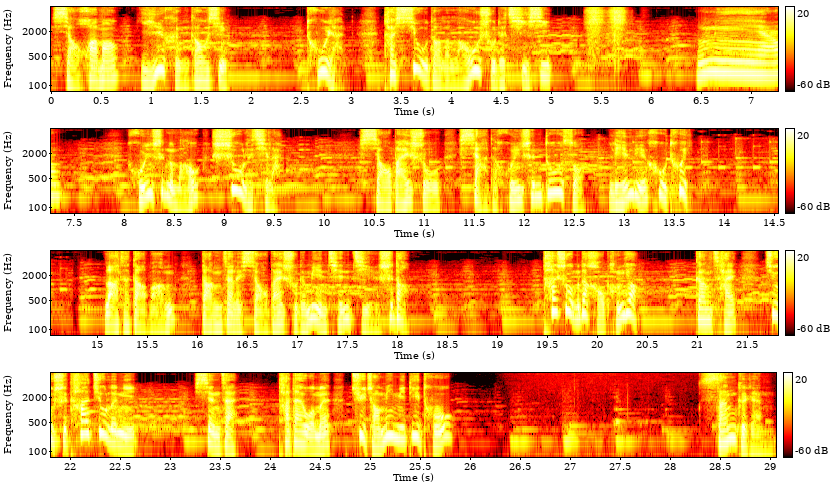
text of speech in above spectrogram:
小花猫也很高兴。突然，它嗅到了老鼠的气息，喵，浑身的毛竖了起来。小白鼠吓得浑身哆嗦，连连后退。邋遢大王挡在了小白鼠的面前，解释道。他是我们的好朋友，刚才就是他救了你。现在，他带我们去找秘密地图。三个人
